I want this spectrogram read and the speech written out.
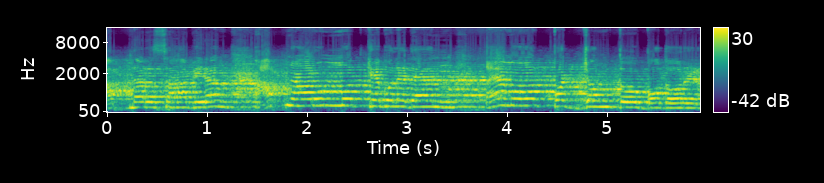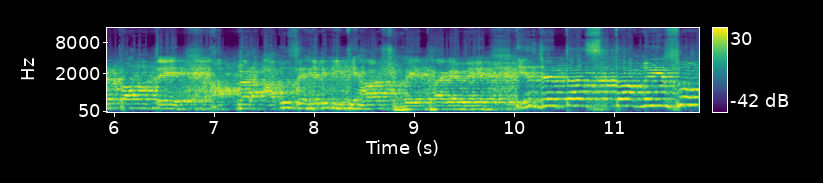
আপনার সাহাবীরা, আপনার উম্মতকে বলে দেন, এমন পর্যন্ত বদরের প্রান্তে আপনার আবু জেহেল ইতিহাস হয়ে থাকবে। ইজতাস্তাগিসুনা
